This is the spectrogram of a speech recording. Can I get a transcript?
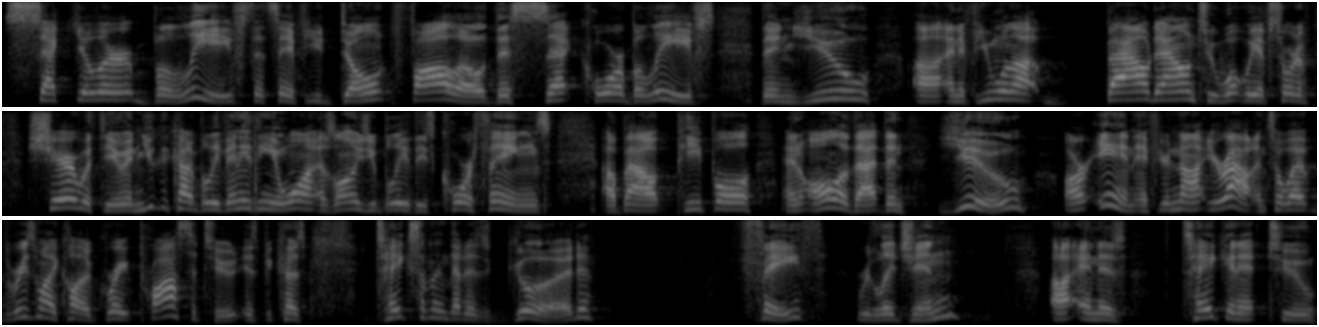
secular beliefs that say if you don't follow this set core beliefs, then you, uh, and if you will not bow down to what we have sort of shared with you, and you can kind of believe anything you want as long as you believe these core things about people and all of that, then you are in. If you're not, you're out. And so the reason why I call it a great prostitute is because take something that is good, faith, religion, uh, and has taken it to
